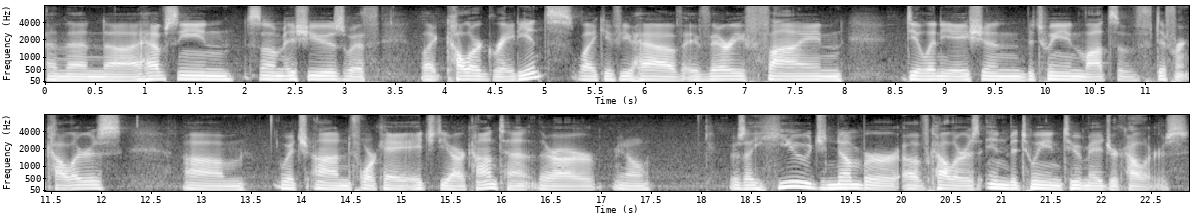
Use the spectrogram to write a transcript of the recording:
and then uh, I have seen some issues with like color gradients. Like if you have a very fine delineation between lots of different colors, um, which on 4K HDR content, there are, you know, there's a huge number of colors in between two major colors,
